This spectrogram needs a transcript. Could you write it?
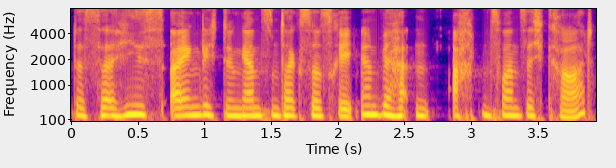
Das hieß eigentlich, den ganzen Tag soll es regnen. Wir hatten 28 Grad.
